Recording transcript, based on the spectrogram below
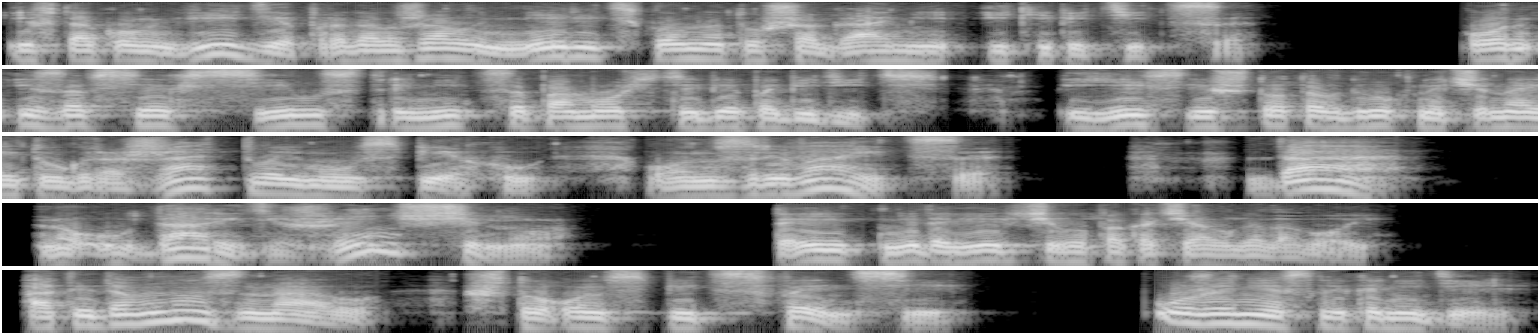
и в таком виде продолжал мерить комнату шагами и кипятиться. Он изо всех сил стремится помочь тебе победить. Если что-то вдруг начинает угрожать твоему успеху, он взрывается. Да, но ударить женщину... Тейт недоверчиво покачал головой. «А ты давно знал, что он спит с Фэнси?» «Уже несколько недель».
